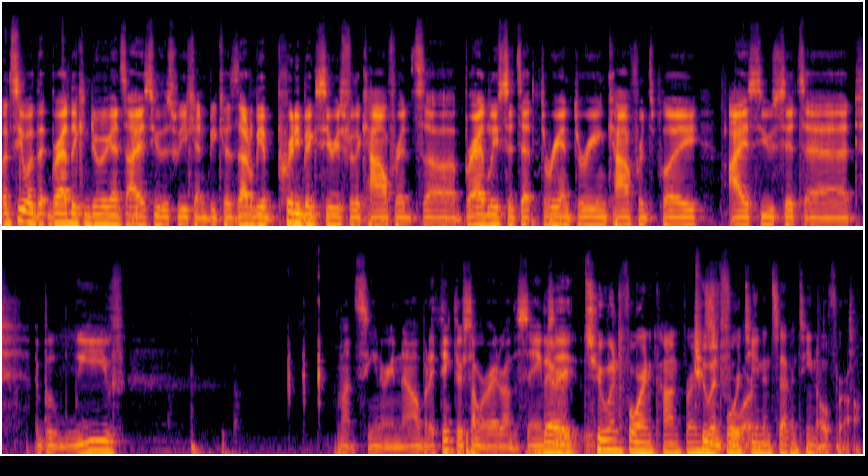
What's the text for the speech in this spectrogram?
let's see what Bradley can do against ISU this weekend because that'll be a pretty big series for the conference. Uh, Bradley sits at three and three in conference play. ISU sits at, I believe, I'm not seeing right now, but I think they're somewhere right around the same. They're they, two and four in conference. Two and 14 four. and 17 overall.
